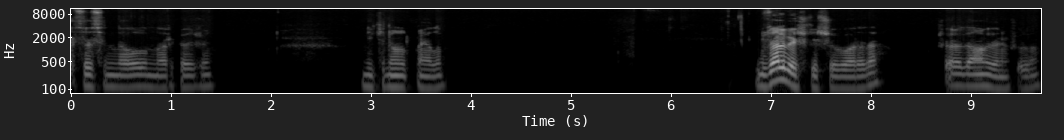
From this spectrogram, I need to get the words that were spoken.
Şöyle bir SS'ini de alalım da arkadaşım. Nickini unutmayalım. Güzel 5 geçiyor bu arada. Şöyle devam edelim şuradan.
